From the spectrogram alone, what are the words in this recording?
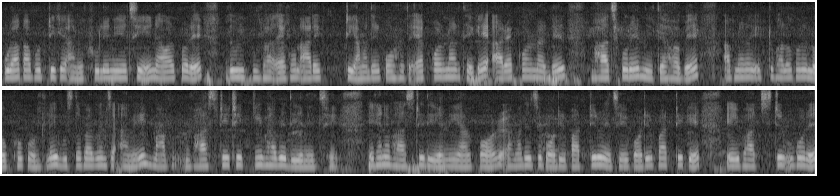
পুরা কাপড়টিকে আমি খুলে নিয়েছি। নেওয়ার পরে দুই এখন আরেকটি আমাদের এক কর্নার থেকে আরেক কর্নারের ভাঁজ করে নিতে হবে। আপনারা একটু ভালো করে লক্ষ্য করলেই বুঝতে পারবেন যে আমি ভাঁজটি ঠিক কীভাবে দিয়ে নিচ্ছি। এখানে ভাঁজটি দিয়ে নেওয়ার পর আমাদের যে বডির পার্টটি রয়েছে, এই বডির পার্টটিকে এই ভাঁজটির উপরে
